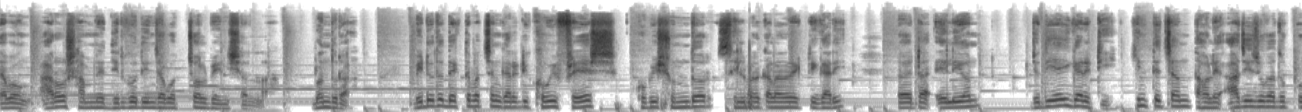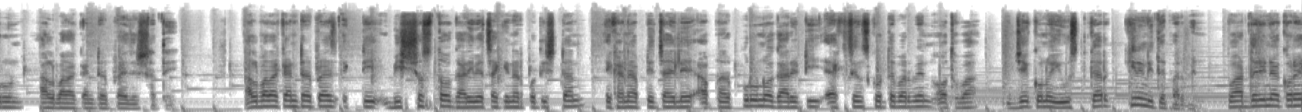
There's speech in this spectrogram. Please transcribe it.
এবং আরও সামনে দীর্ঘদিন যাবৎ চলবে ইনশাল্লাহ। বন্ধুরা ভিডিওতে দেখতে পাচ্ছেন গাড়িটি খুবই ফ্রেশ খুবই সুন্দর সিলভার কালারের একটি গাড়ি। টয়োটা এলিয়ন যদি এই গাড়িটি কিনতে চান, তাহলে আজই যোগাযোগ করুন আলবারাক এন্টারপ্রাইজের সাথে। আলবারাক এন্টারপ্রাইজ একটি বিশ্বস্ত গাড়ি বেচা কেনার প্রতিষ্ঠান। এখানে আপনি চাইলে আপনার পুরনো গাড়িটি এক্সচেঞ্জ করতে পারবেন অথবা যে কোনো ইউজড কার কিনে নিতে পারবেন। তো আর দেরি না করে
